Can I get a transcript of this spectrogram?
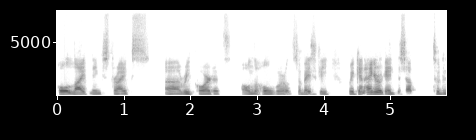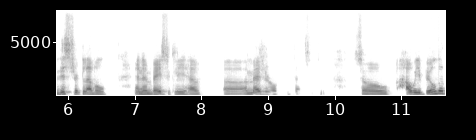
all lightning strikes uh, recorded on the whole world. So basically, we can aggregate this up to the district level and then basically have uh, a measure of intensity. So how we build up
